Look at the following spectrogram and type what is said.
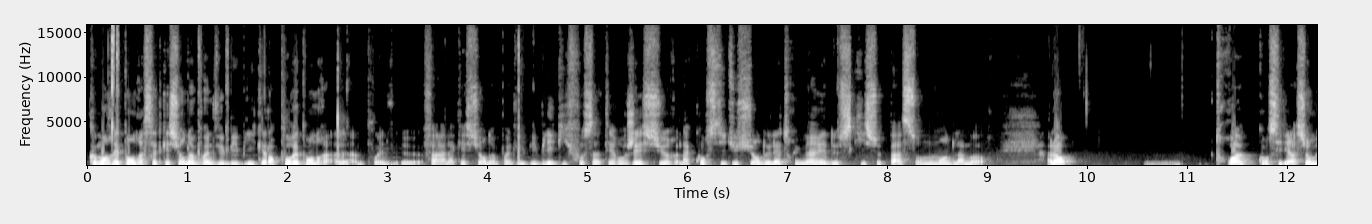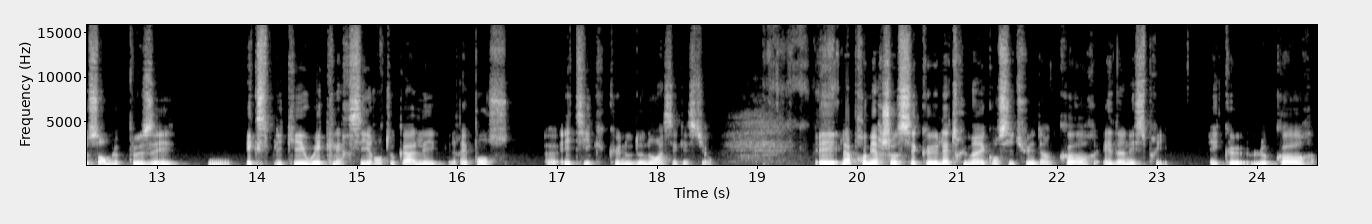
comment répondre à cette question d'un point de vue biblique? Alors, pour répondre à, à la question d'un point de vue biblique, il faut s'interroger sur la constitution de l'être humain et de ce qui se passe au moment de la mort. Alors, trois considérations me semblent peser ou expliquer ou éclaircir en tout cas les réponses euh, éthiques que nous donnons à ces questions. Et la première chose, c'est que l'être humain est constitué d'un corps et d'un esprit, et que le corps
